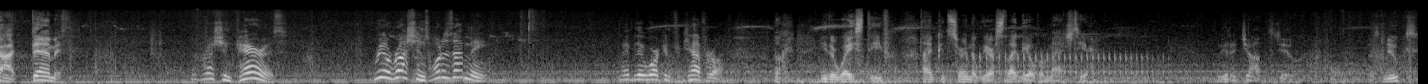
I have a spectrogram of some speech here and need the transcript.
God damn it! The Russian paras. Real Russians, what does that mean? Maybe they're working for Kafarov. Look, either way, Steve, I'm concerned that we are slightly overmatched here. We got a job to do. Those nukes?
